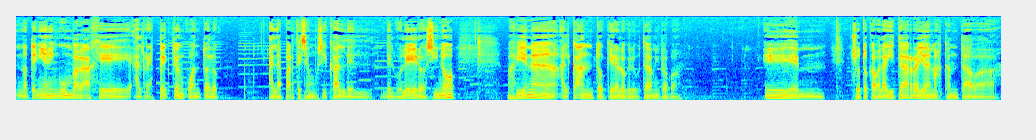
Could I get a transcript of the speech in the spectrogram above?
no tenía ningún bagaje al respecto en cuanto a, lo, a la parte musical del, del bolero, sino más bien al canto, que era lo que le gustaba a mi papá. Eh, yo tocaba la guitarra y además cantaba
